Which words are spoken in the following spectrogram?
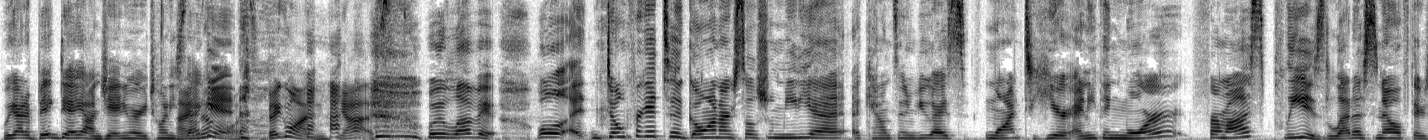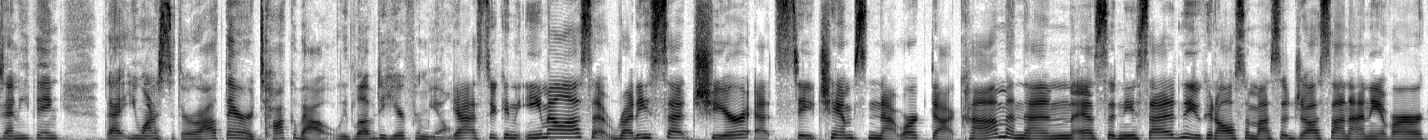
We got a big day on January 22nd. I know, it's a big one. Yes. we love it. Well, uh, don't forget to go on our social media accounts. And if you guys want to hear anything more from us, please let us know if there's anything that you want us to throw out there or talk about. We'd love to hear from you. Yes, you can email us at ready, set, cheer at statechampsnetwork.com. And then, as Sydney said, you can also message us on any of our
